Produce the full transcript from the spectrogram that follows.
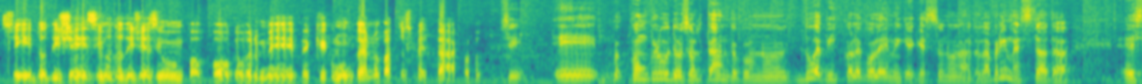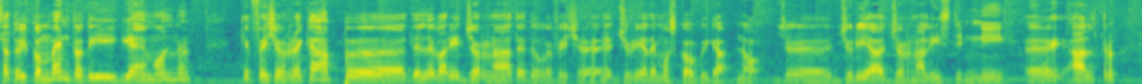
Sì, dodicesimo, dodicesimo un po' poco per me, perché comunque hanno fatto spettacolo. Sì, e concludo soltanto con eh, due piccole polemiche che sono nate. La prima è stata è stato il commento di Gamon che fece un recap eh, delle varie giornate dove fece giuria demoscopica, no, gi- giuria giornalisti, ni, eh, altro.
